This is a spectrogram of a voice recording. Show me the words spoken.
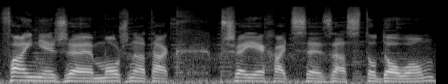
Fajnie, że można tak przejechać se za stodołą.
